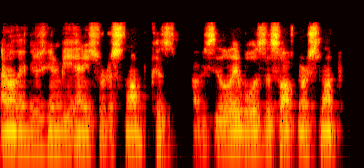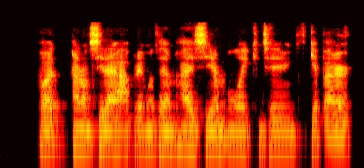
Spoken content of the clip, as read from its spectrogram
I don't think there's going to be any sort of slump because obviously the label is the sophomore slump, but I don't see that happening with him. I see him only continuing to get better.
